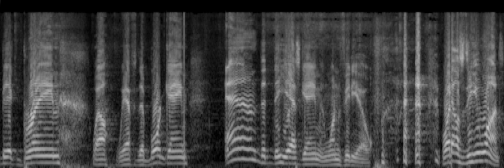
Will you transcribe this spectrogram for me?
Big Brain, well, we have the board game and the DS game in one video. what else do you want?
